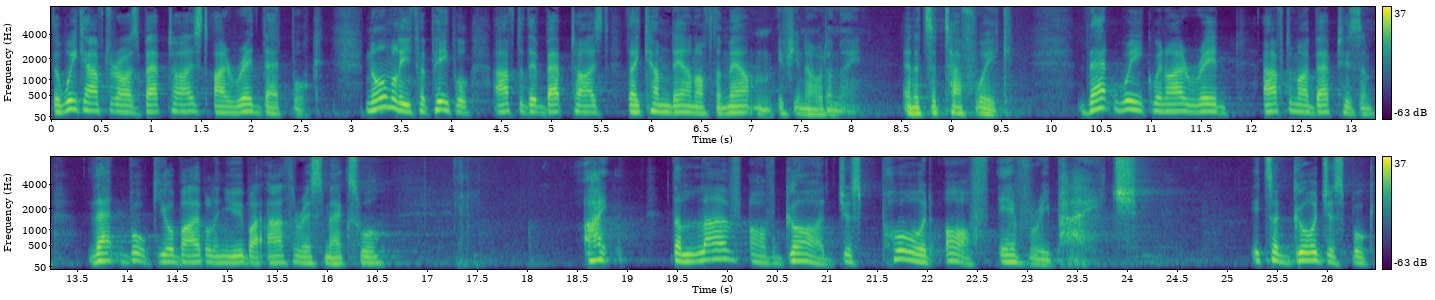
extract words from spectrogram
The week after I was baptized, I read that book. Normally, for people, after they're baptized, they come down off the mountain, if you know what I mean. And it's a tough week. That week, when I read after my baptism, that book, Your Bible and You by Arthur S. Maxwell, I, the love of God just poured off every page. It's a gorgeous book.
